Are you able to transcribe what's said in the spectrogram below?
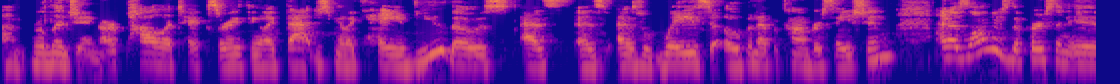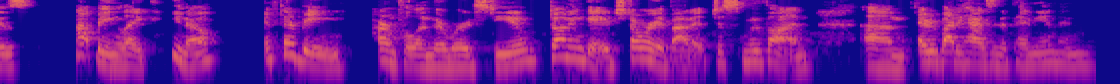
um, religion or politics or anything like that, just being like, hey, view those as as as ways to open up a conversation, and as long as the person is not being like, you know, if they're being harmful in their words to you, don't engage. Don't worry about it. Just move on. Um, everybody has an opinion, and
